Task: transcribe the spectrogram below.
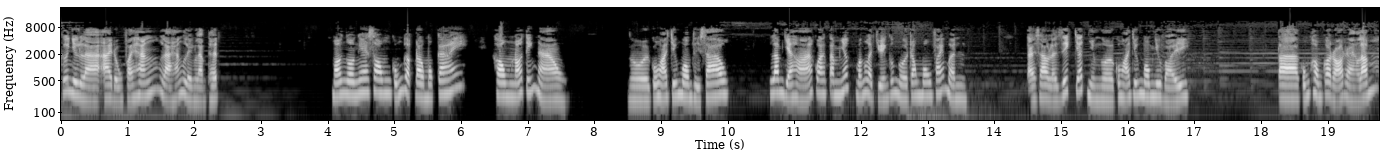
cứ như là ai đụng phải hắn là hắn liền làm thịt. Mọi người nghe xong cũng gật đầu một cái, không nói tiếng nào. Người của hỏa trưởng môn thì sao? Lâm dạ hỏa quan tâm nhất vẫn là chuyện của người trong môn phái mình. Tại sao lại giết chết nhiều người của hỏa trưởng môn như vậy? Ta cũng không có rõ ràng lắm,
